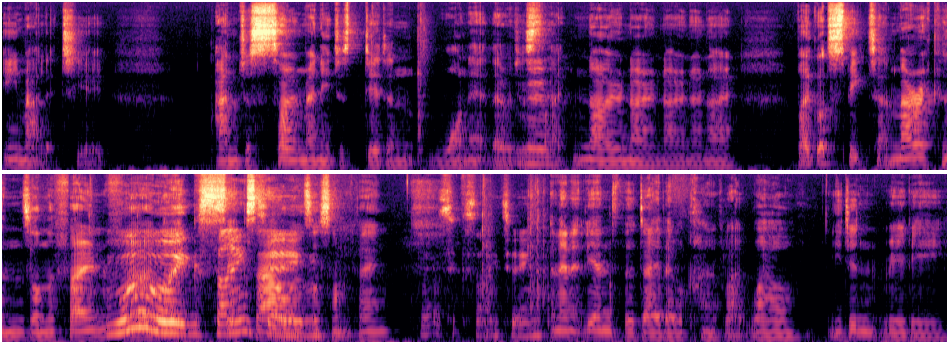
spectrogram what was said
email it to you? And just so many just didn't want it. They were just Yeah. like, no, no, no, no, no. But I got to speak to Americans on the phone for Ooh, like six hours or something. That's exciting. And then at the end of the day, they were kind of like, well, you didn't really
